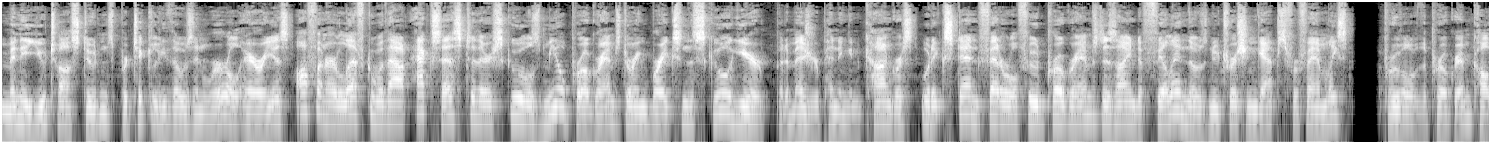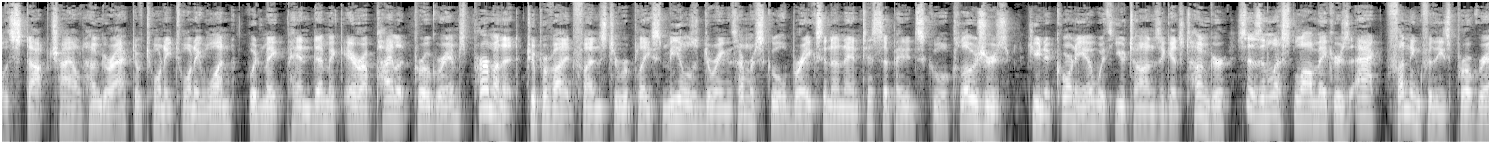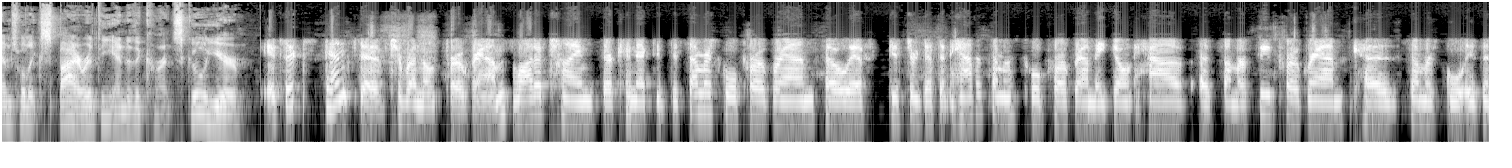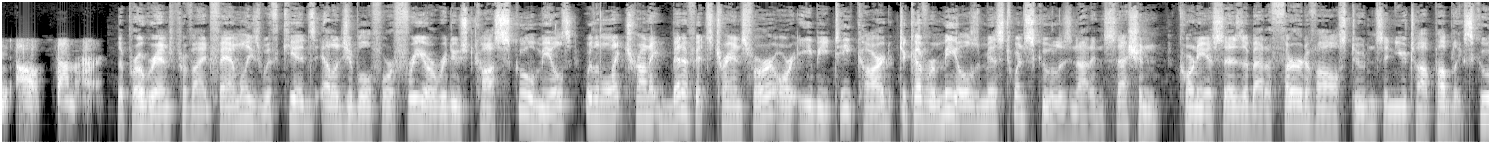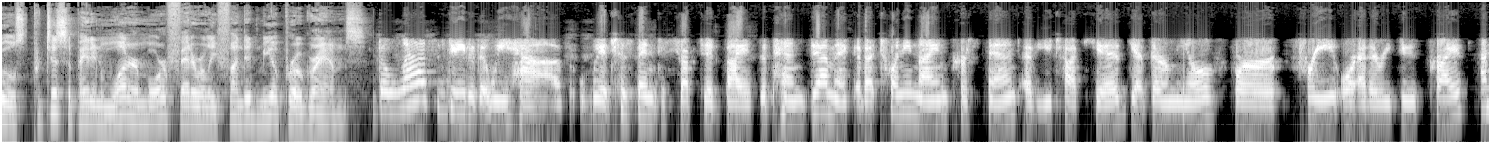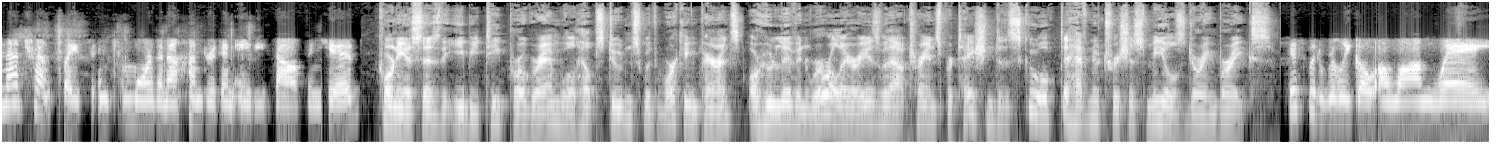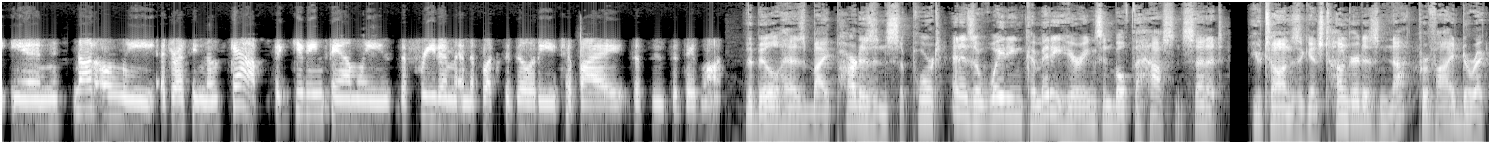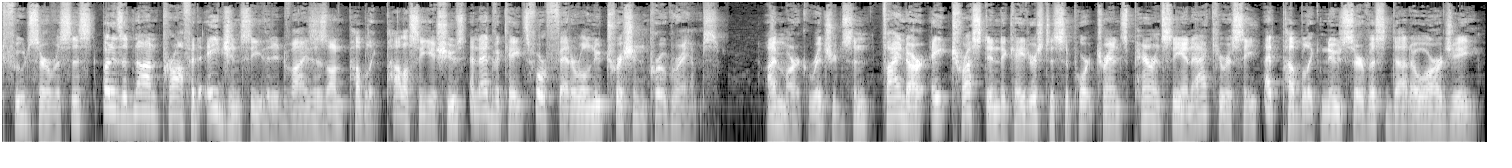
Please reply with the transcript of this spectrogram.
Many Utah students, particularly those in rural areas, often are left without access to their school's meal programs during breaks in the school year. But a measure pending in Congress would extend federal food programs designed to fill in those nutrition gaps for families. Approval of the program, called the Stop Child Hunger Act of 2021, would make pandemic era pilot programs permanent to provide funds to replace meals during summer school breaks and unanticipated school closures. Gina Cornia with Utahns Against Hunger says unless lawmakers act, funding for these programs will expire at the end of the current school year. Expensive to run those programs. A lot of times they're connected to summer school programs. So if district doesn't have a summer school program, they don't have a summer food program because summer school isn't all summer. The programs provide families with kids eligible for free or reduced cost school meals with an electronic benefits transfer or EBT card to cover meals missed when school is not in session. Cornia says about a third of all students in Utah public schools participate in one or more federally funded meal programs. The last data that we have, which has been disrupted by the pandemic, about 29% of Utah kids get their meals for free or at a reduced price, and that translates into more than 180,000 kids. Cornia says the EBT program will help students with working parents or who live in rural areas without transportation to the school to have nutritious meals during breaks. This would really go a long way in not only addressing those gaps, but giving families the freedom and the flexibility to buy the food that they want. The bill has bipartisan support and is awaiting committee hearings in both the House and Senate. Utahns Against Hunger does not provide direct food services, but is a nonprofit agency that advises on public policy issues and advocates for federal nutrition programs. I'm Mark Richardson. Find our eight trust indicators to support transparency and accuracy at publicnewsservice.org.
